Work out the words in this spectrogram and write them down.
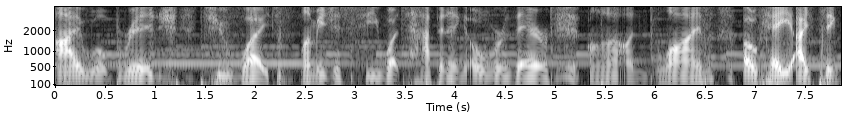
I will bridge to white. Let me just see what's happening over there uh, on lime. Okay, I think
